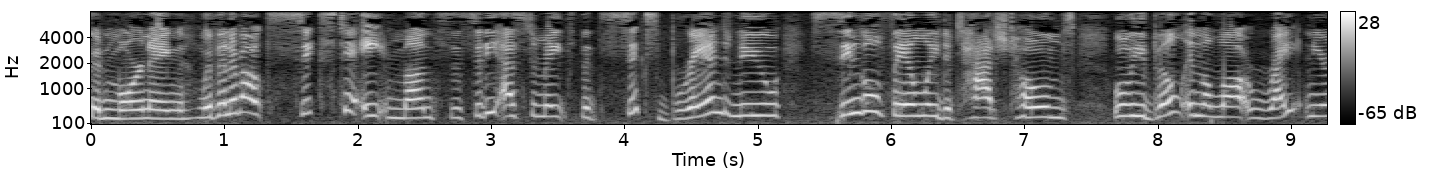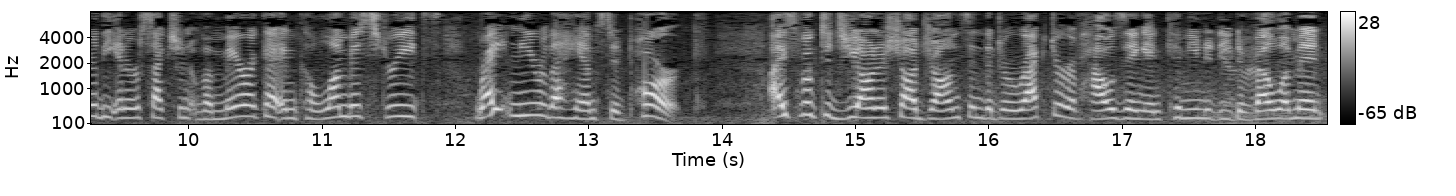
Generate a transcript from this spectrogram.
Good morning. Within about six to eight months, the city estimates that six brand new single family detached homes will be built in the lot right near the intersection of America and Columbus Streets, right near the Hampstead Park. I spoke to Geona Shaw Johnson, the director of housing and community development,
